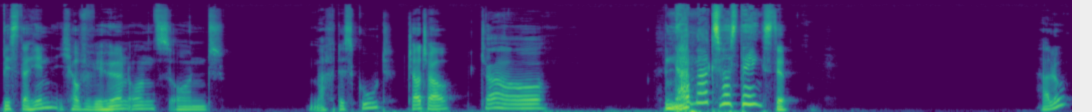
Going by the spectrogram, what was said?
bis dahin, ich hoffe, wir hören uns und macht es gut. Ciao, ciao. Ciao. Na, Max, was denkst du? Hallo?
